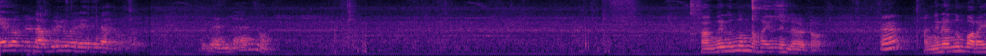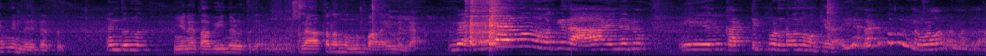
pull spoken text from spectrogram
എ തൊട്ട് ഡബ്ല്യു വരെ ഇതെന്തായിരുന്നു? അങ്ങനെയൊന്നും പറയുന്നില്ല കേട്ടോ. അങ്ങനെയൊന്നും പറയുന്നില്ല ഇതിന്റെ അകത്ത് എന്തൊന്നും? ഇങ്ങനെ തവീന്നെടുത്ത്. സ്നാത്രം എന്നൊന്നും പറയുന്നില്ല എന്തായിരുന്നു നോക്കിയതാ? അതിനൊരു ഈ ഒരു കട്ടിപ്പുണ്ടോ എന്ന് നോക്കിയതാ. ഇല്ല കട്ടിപ്പൊന്നുമില്ല. വളരെ നല്ലതാ.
